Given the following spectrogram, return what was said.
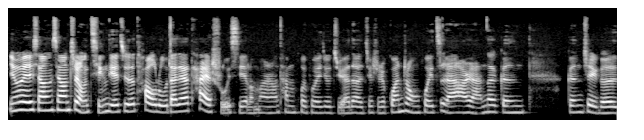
因为像像这种情节剧的套路，大家太熟悉了嘛。然后他们会不会就觉得，就是观众会自然而然的跟跟这个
